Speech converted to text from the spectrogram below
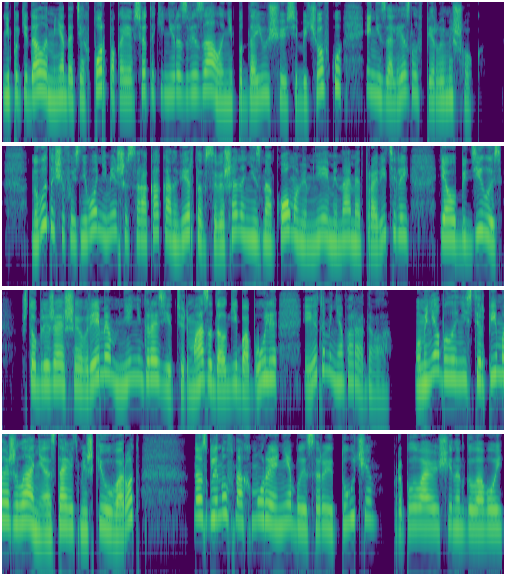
не покидала меня до тех пор, пока я все-таки не развязала неподдающуюся бечевку и не залезла в первый мешок. Но вытащив из него не меньше сорока конвертов с совершенно незнакомыми мне именами отправителей, я убедилась, что в ближайшее время мне не грозит тюрьма за долги бабули, и это меня порадовало. У меня было нестерпимое желание оставить мешки у ворот, но, взглянув на хмурое небо и сырые тучи, проплывающие над головой,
